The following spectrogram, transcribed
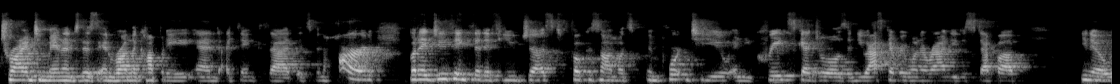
trying to manage this and run the company. And I think that it's been hard, but I do think that if you just focus on what's important to you and you create schedules and you ask everyone around you to step up, you know,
